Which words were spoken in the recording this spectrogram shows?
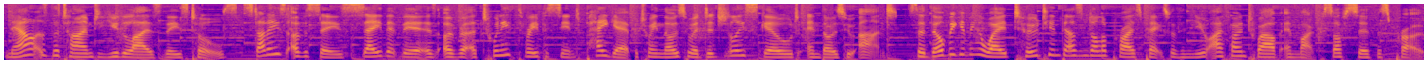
now is the time to utilize these tools. Studies overseas say that there is over a 23% pay gap between those who are digitally skilled and those who aren't. So they'll be giving away two $10,000 prize packs with a new iPhone 12 and Microsoft Surface Pro.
